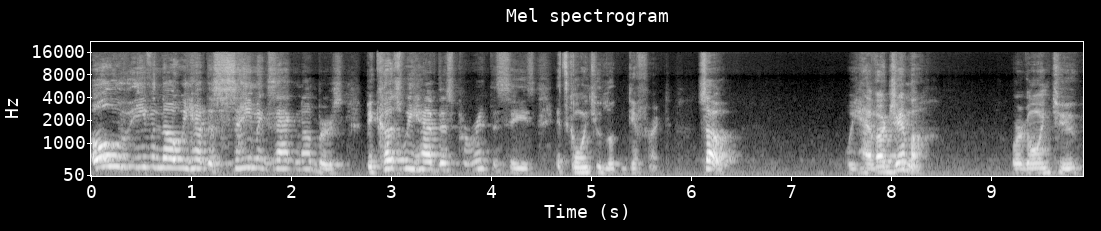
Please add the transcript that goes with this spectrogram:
oh, even though we have the same exact numbers, because we have this parentheses, it's going to look different. So we have our GEMA. We're going to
